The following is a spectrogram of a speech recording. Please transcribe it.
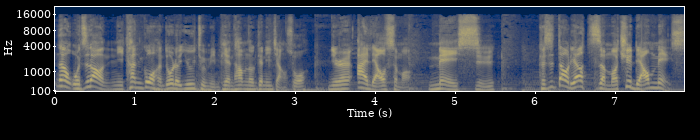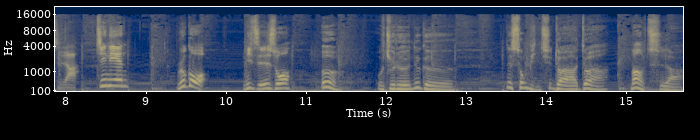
那我知道你看过很多的 YouTube 影片，他们都跟你讲说，女人爱聊什么美食，可是到底要怎么去聊美食啊？今天如果你只是说，哦，我觉得那个那松饼吃，对啊对啊，蛮好吃啊，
